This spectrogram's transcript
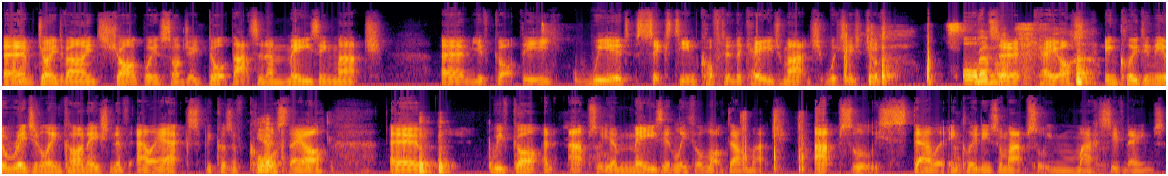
um, Johnny Devine, Shark Boy, and Sanjay Dutt. That's an amazing match. Um, you've got the weird six team cuffed in the cage match, which is just utter chaos, including the original incarnation of LAX, because of course they are. Um, we've got an absolutely amazing lethal lockdown match, absolutely stellar, including some absolutely massive names.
